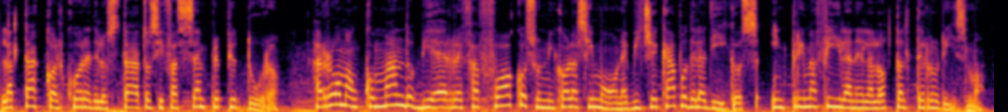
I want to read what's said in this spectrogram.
l'attacco al cuore dello Stato si fa sempre più duro. A Roma un comando BR fa fuoco su Nicola Simone, vice capo della Digos, in prima fila nella lotta al terrorismo.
